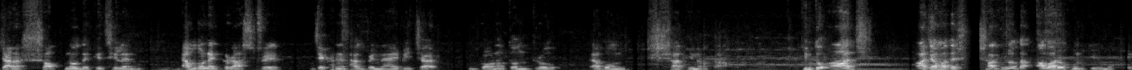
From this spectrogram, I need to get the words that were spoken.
যারা স্বপ্ন দেখেছিলেন এমন এক রাষ্ট্রের যেখানে থাকবে ন্যায় বিচার, গণতন্ত্র এবং স্বাধীনতা। কিন্তু আজ আজ আমাদের স্বাধীনতা আবারও হুমকির মুখে।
